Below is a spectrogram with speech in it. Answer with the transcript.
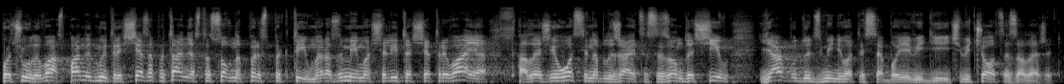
Почули вас, пане Дмитре. Ще запитання стосовно перспектив. Ми розуміємо, що літо ще триває, але ж і осінь наближається сезон дощів. Як будуть змінюватися бойові дії? Чи від чого це залежить?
